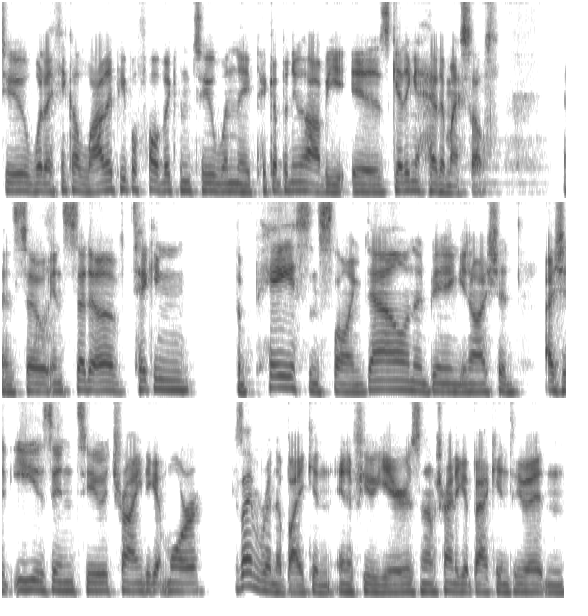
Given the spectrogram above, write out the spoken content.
to what I think a lot of people fall victim to when they pick up a new hobby is getting ahead of myself. And so ah. instead of taking the pace and slowing down and being, you know, I should I should ease into trying to get more because I haven't ridden a bike in, in a few years and I'm trying to get back into it. And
